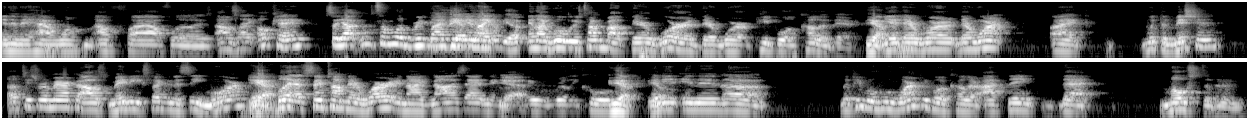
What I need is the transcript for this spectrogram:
and then they had one from Alpha Phi Alpha. I was like, okay, so y'all some little Greek like Yep, and like yep. and like what we were talking about, there were there were people of color there. Yeah. Yeah, there were there weren't like with the mission of Teach for America, I was maybe expecting to see more. Yeah. But at the same time there were and I acknowledge that and they, Yeah. were, they were really cool. Yeah. And then and then uh the people who weren't people of color, I think that most of them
